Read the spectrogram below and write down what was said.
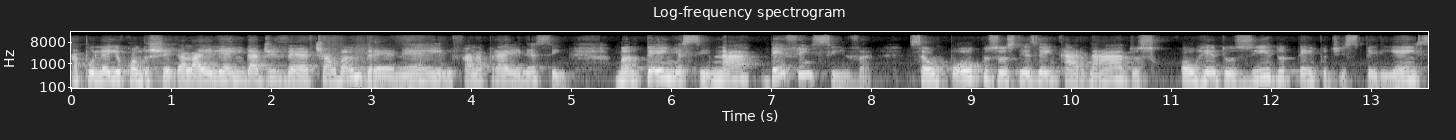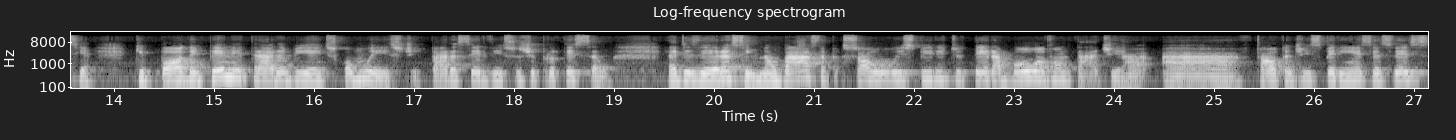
Apuleio, quando chega lá, ele ainda adverte ao André, né? Ele fala para ele assim: mantenha-se na defensiva. São poucos os desencarnados com reduzido tempo de experiência que podem penetrar ambientes como este para serviços de proteção. É dizer assim, não basta só o espírito ter a boa vontade, a, a falta de experiência às vezes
